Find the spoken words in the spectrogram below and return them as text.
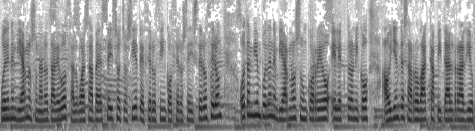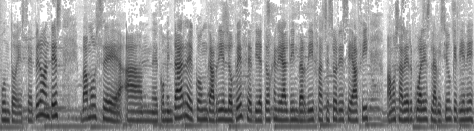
Pueden enviarnos una nota de voz al WhatsApp 687 050600 o también pueden enviarnos un correo electrónico a oyentes arroba capitalradio.es. Pero antes vamos eh, a comentar eh, con Gabriel López, director general de Inverdif Asesores EAFI. Vamos a ver cuál es la visión que tiene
